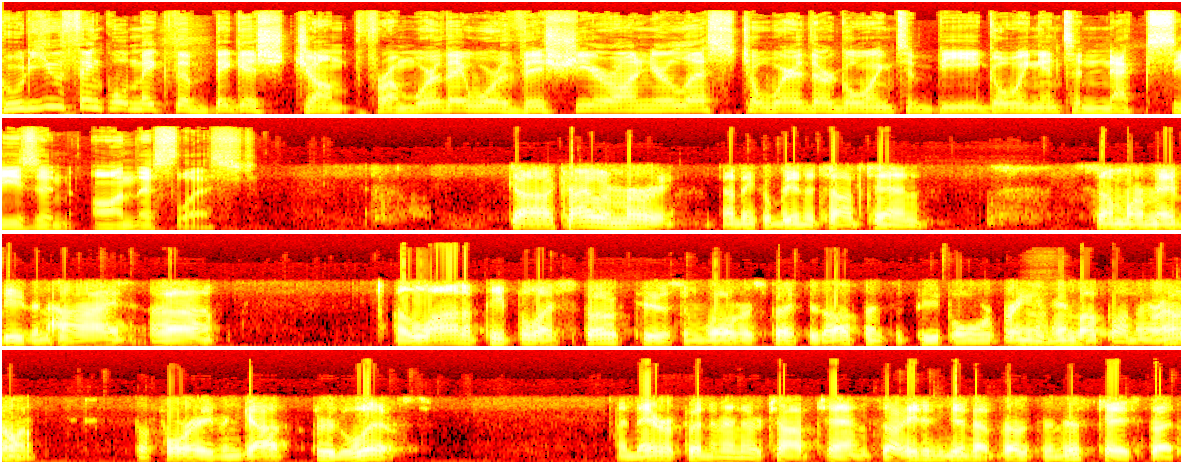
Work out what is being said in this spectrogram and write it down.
who do you think will make the biggest jump from where they were this year on your list to where they're going to be going into next season on this list? uh, Kyler Murray. I think he'll be in the top ten, somewhere maybe even high. Uh, a lot of people I spoke to, some well-respected offensive people, were bringing him up on their own before he even got through the list, and they were putting him in their top ten. So he didn't get enough votes in this case, but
